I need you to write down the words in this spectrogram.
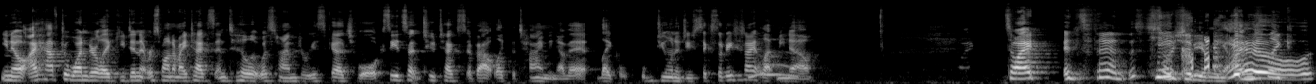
you know, I have to wonder like you didn't respond to my text until it was time to reschedule because he had sent two texts about like the timing of it. Like, do you want to do six thirty tonight? Let me know. So I and then this is so He shitty of me. called I'm like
